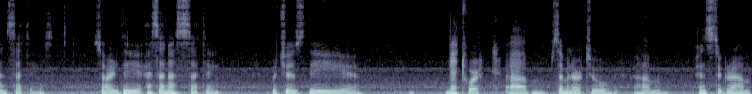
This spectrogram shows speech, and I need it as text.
and settings. Sorry the SNS setting which is the uh, network um, similar to um, Instagram.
